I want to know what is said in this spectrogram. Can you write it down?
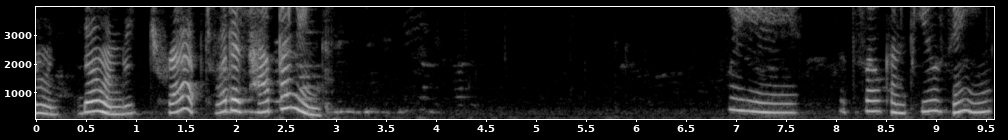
No, no, I'm just trapped. What is happening? Wee, it's so confusing.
